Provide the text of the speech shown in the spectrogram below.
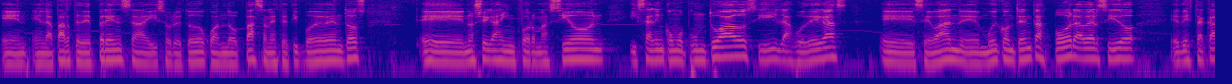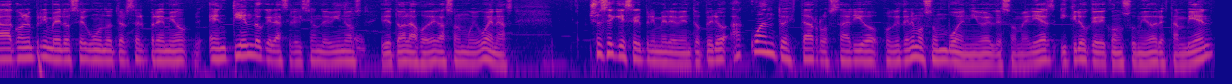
en, en la parte de prensa y sobre todo cuando pasan este tipo de eventos, eh, no llega información y salen como puntuados y las bodegas eh, se van eh, muy contentas por haber sido destacada con el primero, segundo, tercer premio. Entiendo que la selección de vinos y de todas las bodegas son muy buenas. Yo sé que es el primer evento, pero ¿a cuánto está Rosario? Porque tenemos un buen nivel de sommeliers y creo que de consumidores también.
